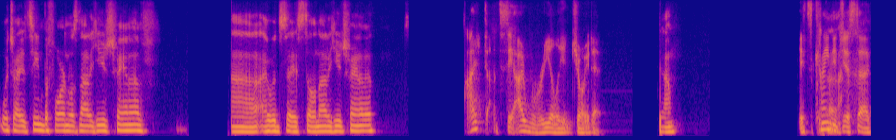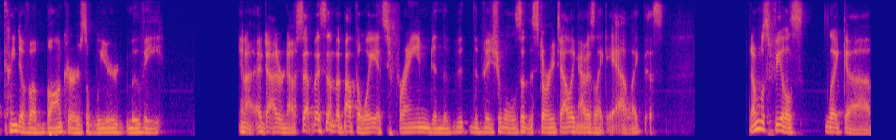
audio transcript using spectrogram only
which I had seen before and was not a huge fan of. Uh, I would say still not a huge fan of it. I see. I really enjoyed it. Yeah. It's kind of Uh. just a kind of a bonkers, weird movie. And I, I, I don't know something, something about the way it's framed and the the visuals of the storytelling. I was like, yeah, I like this. It almost feels like uh,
